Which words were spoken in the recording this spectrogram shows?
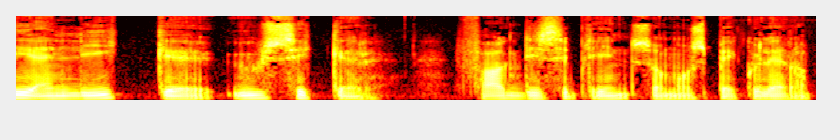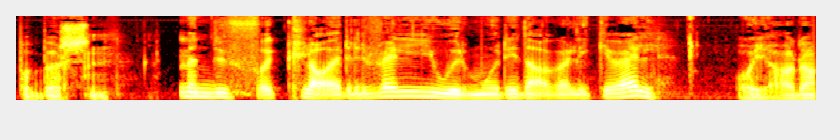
er en like usikker fagdisiplin som å spekulere på børsen. Men du forklarer vel jordmor i dag allikevel? Å ja da.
